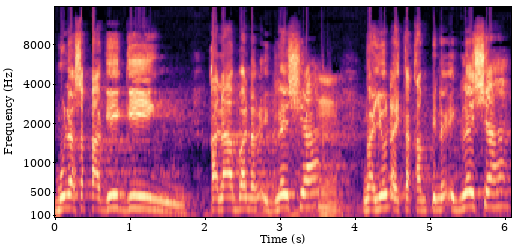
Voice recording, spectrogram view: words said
mula sa pagiging kalaban ng iglesia, Mm. ngayon ay kakampi ng iglesia,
